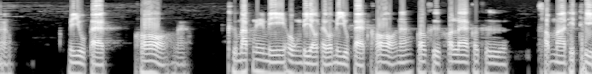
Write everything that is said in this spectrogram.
นะ มีอยู่แปดข้อนะ คือมรรคนี่มีองค์เดียวแต่ว่ามีอยู่แปดข้อนะ ก็คือข้อแรกก็คือ สัมมาทิฏฐิ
